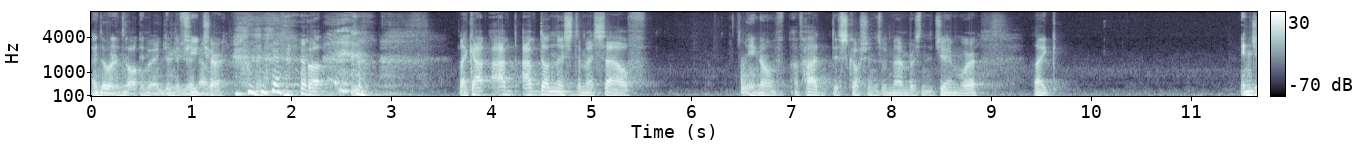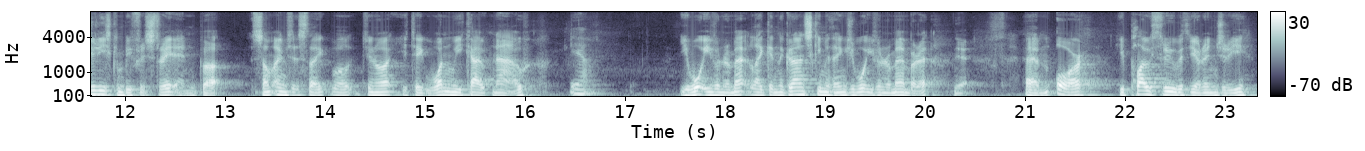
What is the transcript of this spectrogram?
I don't in- want to talk in- about in the injuries right future, but like I, I've I've done this to myself. You know, I've, I've had discussions with members in the gym where, like, injuries can be frustrating, but sometimes it's like, well, do you know what? You take one week out now. yeah you won't even remember. Like in the grand scheme of things, you won't even remember it. Yeah. Um, or you plow through with your injury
